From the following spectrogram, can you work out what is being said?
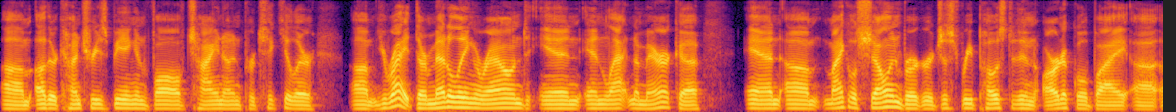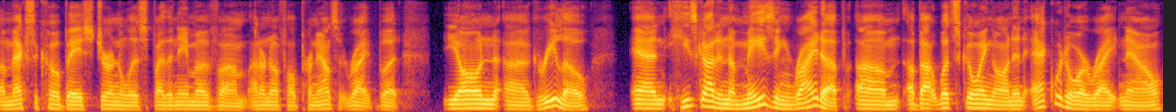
um, other countries being involved, China in particular. Um, you're right. They're meddling around in in Latin America. And um, Michael Shellenberger just reposted an article by uh, a Mexico based journalist by the name of, um, I don't know if I'll pronounce it right, but Ioan uh, Grillo. And he's got an amazing write up um, about what's going on in Ecuador right now.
